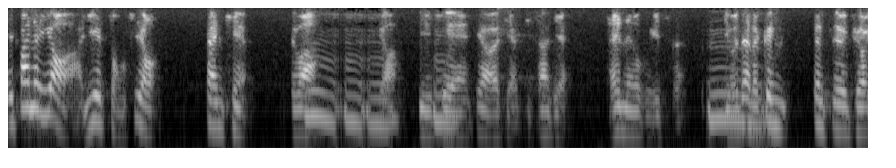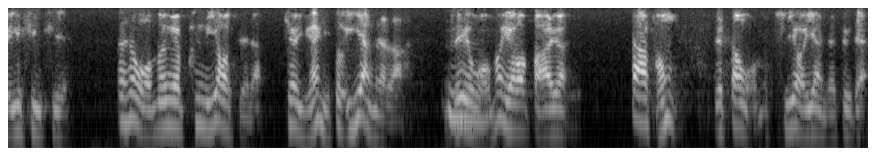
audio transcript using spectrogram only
一般的药啊，也总是要三天，对吧？嗯嗯要嗯第一天、第二天、第三天才能维持。嗯，有的呢更更只有要一个星期，但是我们喷的药水呢，其实原理都一样的啦，所以我们要把这个杀虫就当我们吃药一样的对待。嗯，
